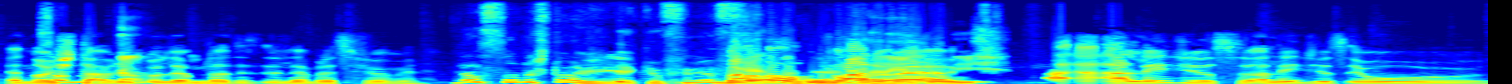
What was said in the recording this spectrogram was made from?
É nostálgico lembrar, lembrar desse filme. Não só nostalgia, que o filme é Não, foda. não, né? claro, é. 2. A- a- além disso, além disso, eu.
